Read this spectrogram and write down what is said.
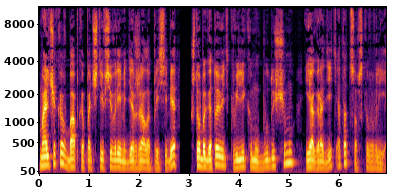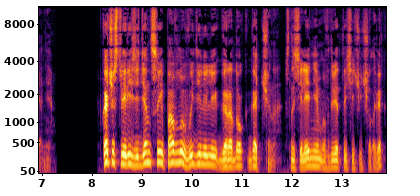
Мальчиков бабка почти все время держала при себе, чтобы готовить к великому будущему и оградить от отцовского влияния. В качестве резиденции Павлу выделили городок Гатчина с населением в 2000 человек,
